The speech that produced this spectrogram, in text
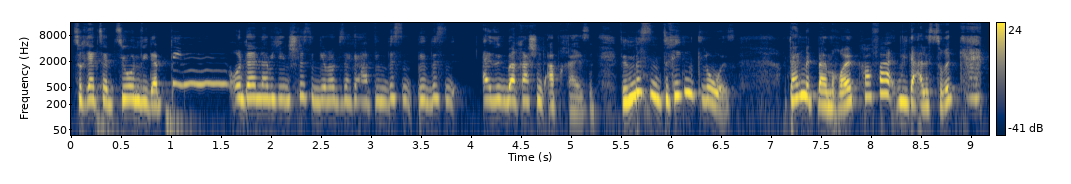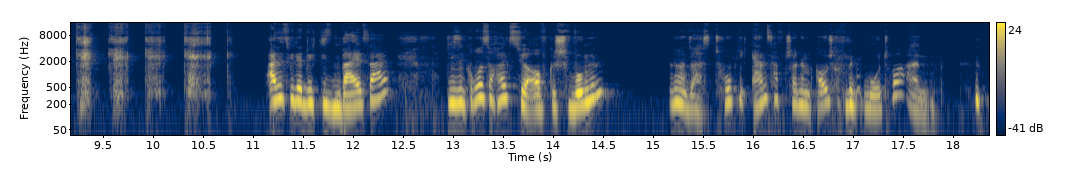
zur Rezeption wieder bing und dann habe ich ihnen Schlüssel gegeben und gesagt, ah, wir müssen, wir müssen also überraschend abreisen. Wir müssen dringend los. Und dann mit meinem Rollkoffer wieder alles zurück. Alles wieder durch diesen Ballsaal. Diese große Holztür aufgeschwungen. Und dann saß Tobi ernsthaft schon im Auto mit Motor an.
